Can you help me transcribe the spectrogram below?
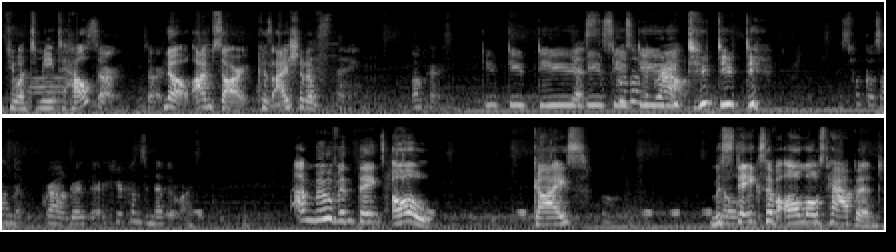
Do you want to me to help? Sorry. Sorry. No, I'm sorry cuz I should have. Okay. do do do Yes, do this do goes on the do ground. do do do. This one goes on the ground right there. Here comes another one. I'm moving things. Oh. Guys, oh. mistakes have almost happened.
